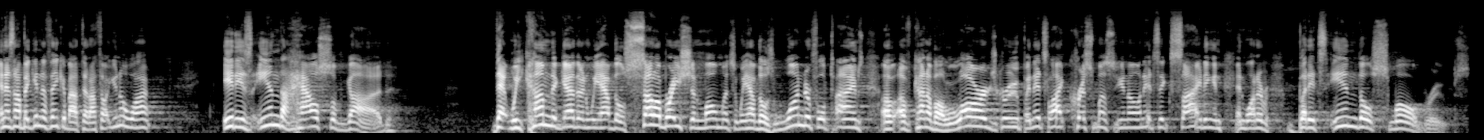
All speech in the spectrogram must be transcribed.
And as I begin to think about that, I thought, you know what? It is in the house of God that we come together and we have those celebration moments and we have those wonderful times of, of, kind of a large group and it's like Christmas, you know, and it's exciting and, and whatever. But it's in those small groups.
